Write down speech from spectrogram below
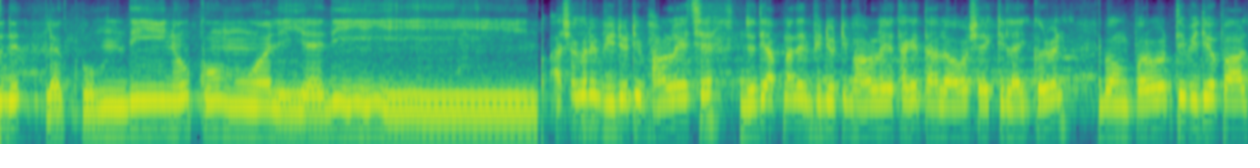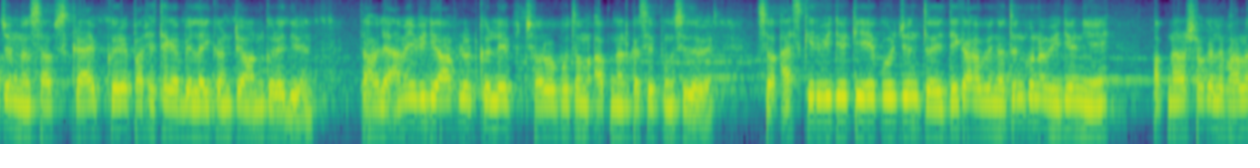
أعبد لكم دينكم ولي دين আশা করি ভিডিওটি ভালো লেগেছে যদি আপনাদের ভিডিওটি ভালো লেগে থাকে তাহলে অবশ্যই একটি লাইক করবেন এবং পরবর্তী ভিডিও পাওয়ার জন্য সাবস্ক্রাইব করে পাশে থাকা বেল আইকনটি অন করে দিবেন তাহলে আমি ভিডিও আপলোড করলে সর্বপ্রথম আপনার কাছে পৌঁছে যাবে সো আজকের ভিডিওটি এ পর্যন্তই দেখা হবে নতুন কোনো ভিডিও নিয়ে আপনারা সকলে ভালো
